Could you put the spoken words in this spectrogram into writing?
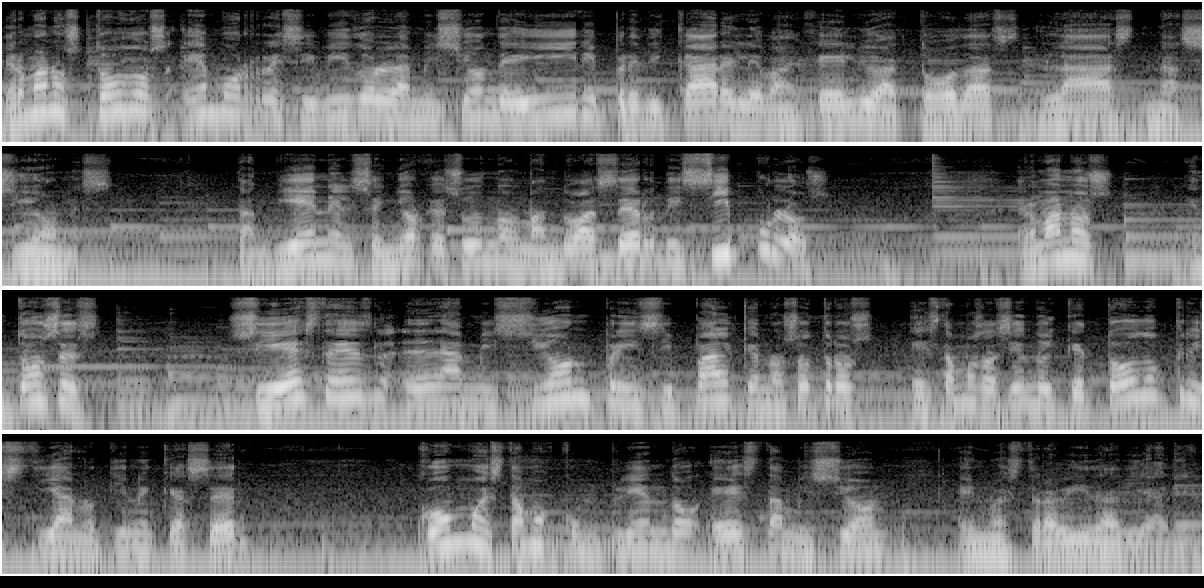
Hermanos, todos hemos recibido la misión de ir y predicar el Evangelio a todas las naciones. También el Señor Jesús nos mandó a ser discípulos. Hermanos, entonces, si esta es la misión principal que nosotros estamos haciendo y que todo cristiano tiene que hacer, ¿cómo estamos cumpliendo esta misión en nuestra vida diaria?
